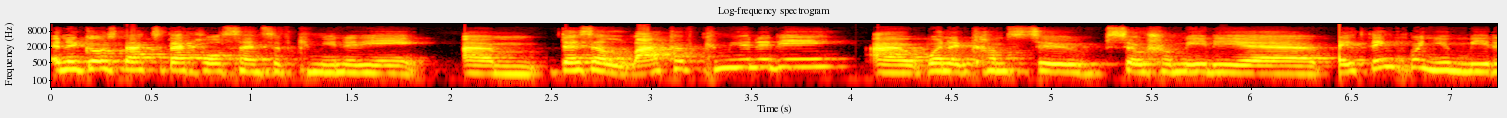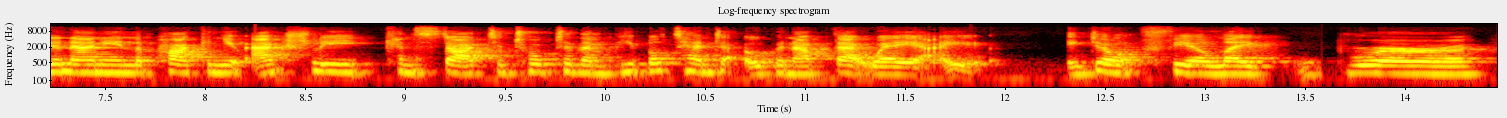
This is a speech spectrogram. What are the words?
and it goes back to that whole sense of community. Um, there's a lack of community uh, when it comes to social media. I think when you meet a nanny in the park and you actually can start to talk to them, people tend to open up that way. I I don't feel like we're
